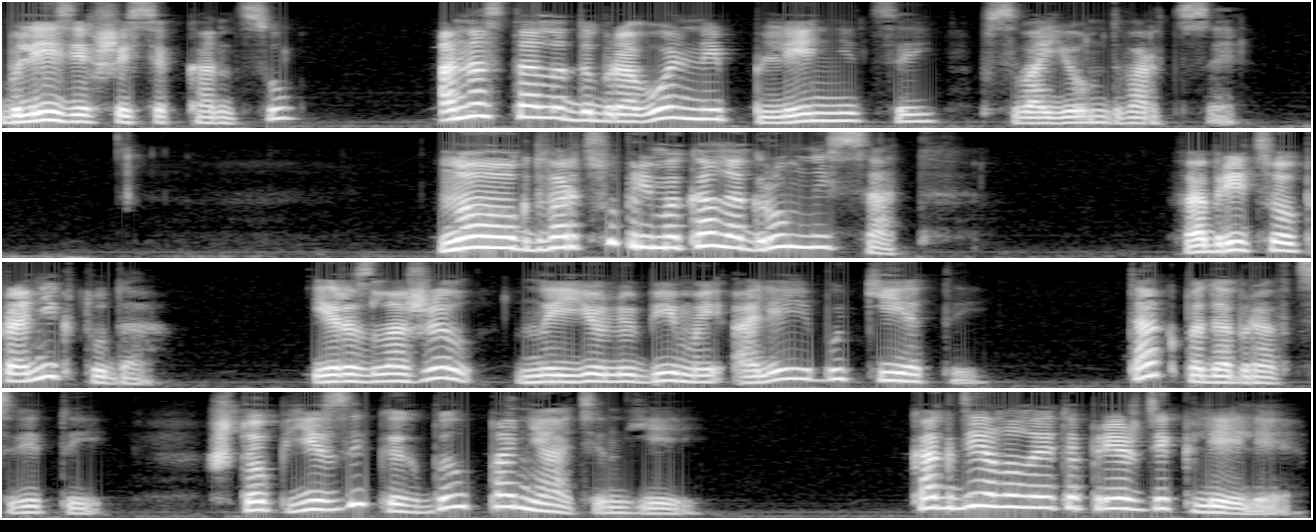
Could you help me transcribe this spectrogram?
близившейся к концу, она стала добровольной пленницей в своем дворце. Но к дворцу примыкал огромный сад. Фабрицио проник туда и разложил на ее любимой аллее букеты, так подобрав цветы, чтоб язык их был понятен ей. Как делала это прежде Клелия,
